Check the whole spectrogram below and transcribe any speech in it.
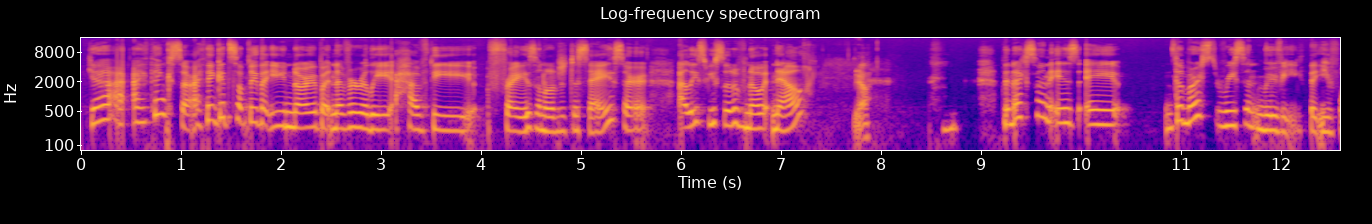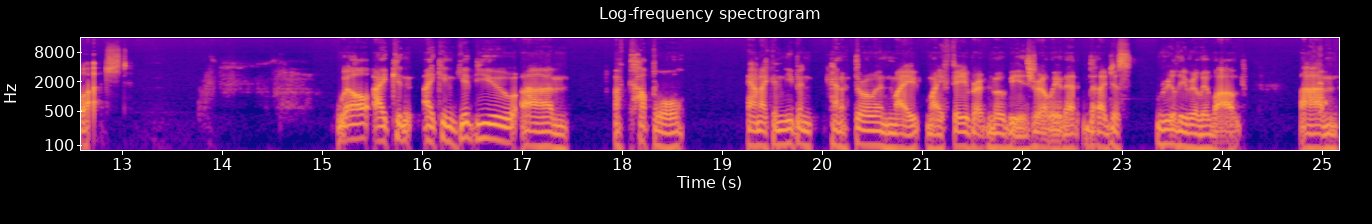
Yeah, I, I think so. I think it's something that you know, but never really have the phrase in order to say. So at least we sort of know it now. Yeah. The next one is a the most recent movie that you've watched. Well, I can I can give you um, a couple, and I can even kind of throw in my my favorite movies really that that I just really really love. Um,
